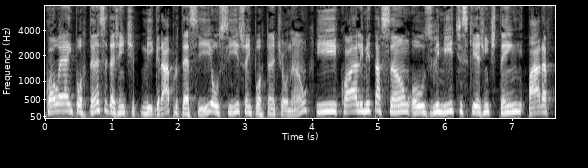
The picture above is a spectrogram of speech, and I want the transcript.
qual é a importância da gente migrar para o TSI, ou se isso é importante ou não, e qual é a limitação ou os limites que a gente tem para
